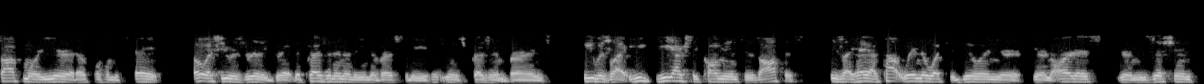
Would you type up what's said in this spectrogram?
sophomore year at Oklahoma State, OSU was really great. The president of the university, his name is President Burns. He was like, he, he actually called me into his office. He's like, Hey, I caught wind of what you're doing. You're, you're an artist. You're a musician.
